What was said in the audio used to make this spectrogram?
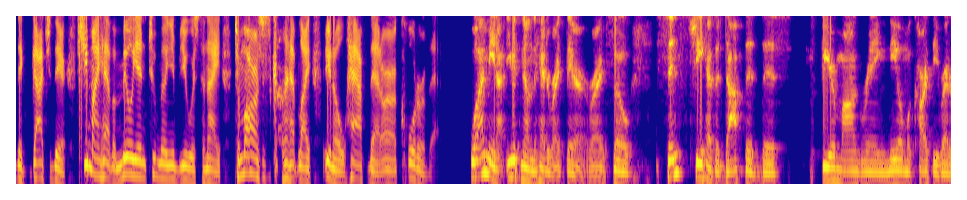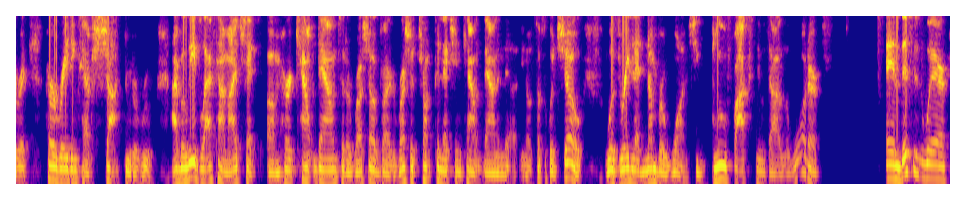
that got you there. She might have a million, two million viewers tonight. Tomorrow's just gonna have like, you know, half that or a quarter of that. Well, I mean, you hit nail on the head right there, right? So since she has adopted this fear mongering Neil McCarthy rhetoric, her ratings have shot through the roof. I believe last time I checked, um, her countdown to the Russia, the Russia Trump connection countdown in the you know subsequent show was rated at number one. She blew Fox News out of the water, and this is where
